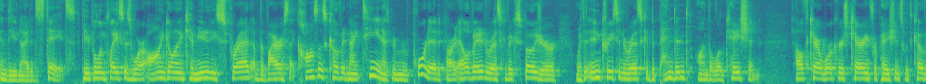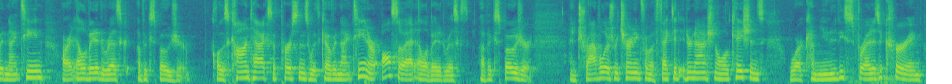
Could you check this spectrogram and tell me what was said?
in the United States. People in places where ongoing community spread of the virus that causes COVID 19 has been reported are at elevated risk of exposure, with an increase in risk dependent on the location. Healthcare workers caring for patients with COVID 19 are at elevated risk of exposure. Close contacts of persons with COVID 19 are also at elevated risks of exposure. And travelers returning from affected international locations where community spread is occurring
